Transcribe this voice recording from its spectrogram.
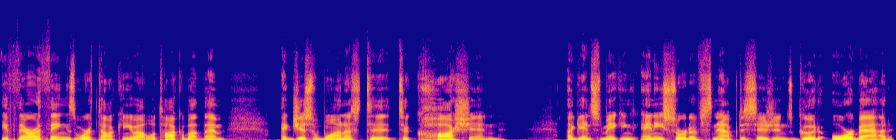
If there are things worth talking about, we'll talk about them. I just want us to to caution against making any sort of snap decisions, good or bad,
